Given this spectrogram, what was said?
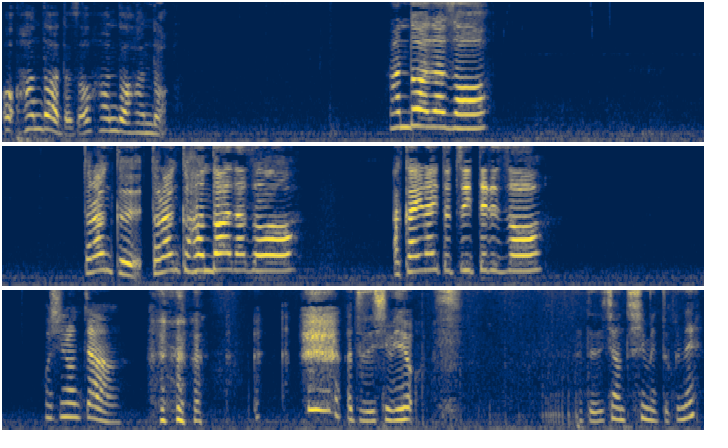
おハンドアだぞ。ハンドアハンドア。ハンドアだぞ。トランクトランクハンドアだぞ。赤いライトついてるぞ。星野ちゃん。後で閉めよう。後でちゃんと閉めとくね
